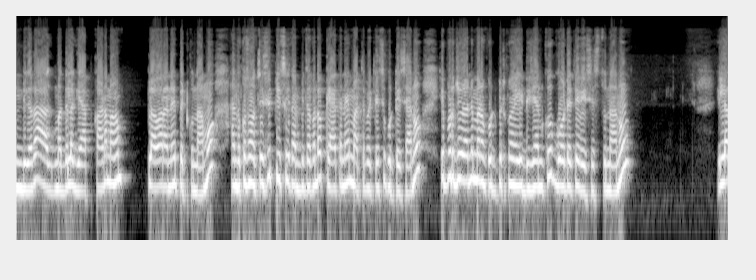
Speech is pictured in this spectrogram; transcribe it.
ఉంది కదా మధ్యలో గ్యాప్ కాడ మనం ఫ్లవర్ అనేది పెట్టుకుందాము. అందుకోసం వచ్చేసి పీసులు కనిపించకుండా క్లాత్ అనేది మడత పెట్టేసి కుట్టేశాను. ఇప్పుడు చూడండి మనం కుట్టి పెట్టుకున్న ఈ డిజైన్కు గోట్ అయితే వేసేస్తున్నాను. ఇలా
